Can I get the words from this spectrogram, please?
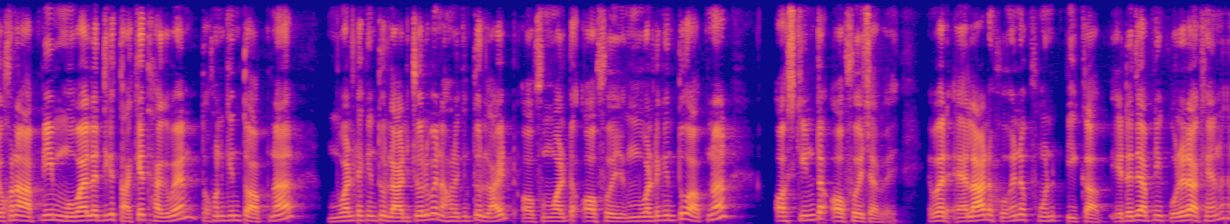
যখন আপনি মোবাইলের দিকে তাকিয়ে থাকবেন, তখন কিন্তু আপনার মোবাইলটা কিন্তু লাইট জ্বলবে নাহলে কিন্তু লাইট অফ মোবাইলটা অফ হয়ে মোবাইলটা কিন্তু আপনার স্ক্রিনটা অফ হয়ে যাবে। এবার alert when phone pick up এটা যে আপনি করে রাখেন,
